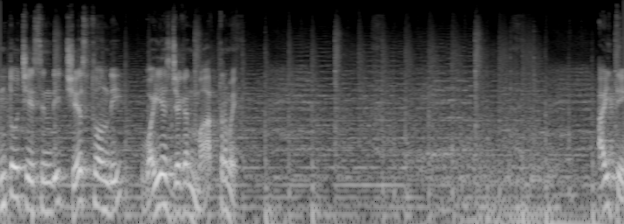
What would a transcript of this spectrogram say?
ఎంతో చేసింది చేస్తోంది వైఎస్ జగన్ మాత్రమే. అయితే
